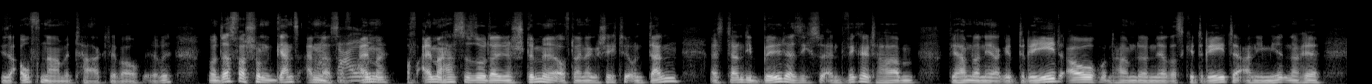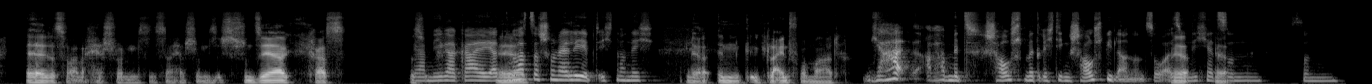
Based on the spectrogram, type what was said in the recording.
dieser Aufnahmetag, der war auch irre. Und das war schon ganz anders. Auf einmal, auf einmal hast du so deine Stimme auf deiner Geschichte. Und dann, als dann die Bilder sich so entwickelt haben, wir haben dann ja gedreht auch und haben dann ja das Gedrehte animiert nachher. Äh, das war nachher schon, das ist nachher schon, ist schon sehr krass. Das, Ja, mega geil. Ja, Ja, du hast das schon erlebt, ich noch nicht. ja, in, in Kleinformat. Ja, aber mit Schaus mit richtigen Schauspielern und so. Also Ja, nicht jetzt ja. so ein, so ein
